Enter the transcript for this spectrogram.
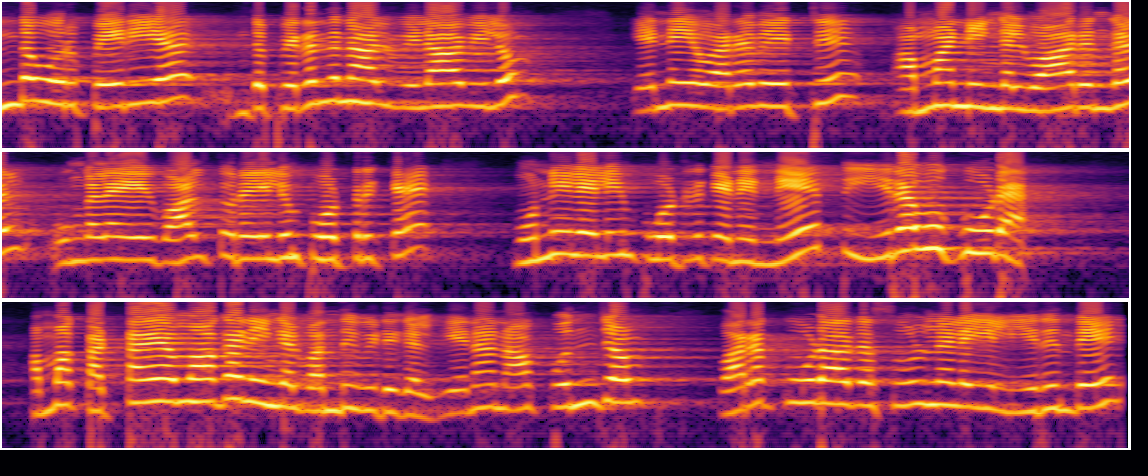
இந்த ஒரு பெரிய இந்த பிறந்தநாள் விழாவிலும் என்னை வரவேற்று அம்மா நீங்கள் வாருங்கள். உங்களை வாழ்த்துறையிலும் போட்டிருக்கேன். முன்னிலையிலையும் போட்டிருக்கேன். நேற்று இரவு கூட அம்மா கட்டாயமாக நீங்கள் வந்து விடுங்கள். ஏன்னா நான் கொஞ்சம் வரக்கூடாத சூழ்நிலையில் இருந்தேன்.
